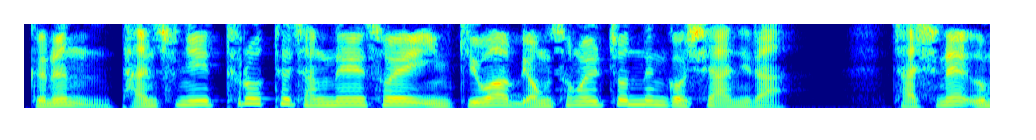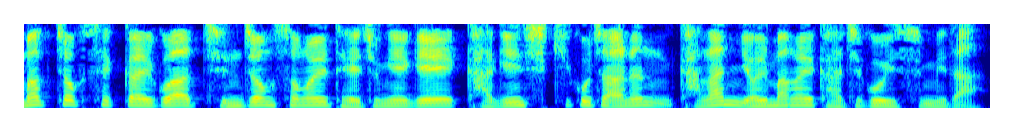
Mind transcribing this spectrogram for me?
그는 단순히 트로트 장르에서의 인기와 명성을 쫓는 것이 아니라 자신의 음악적 색깔과 진정성을 대중에게 각인시키고자 하는 강한 열망을 가지고 있습니다.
